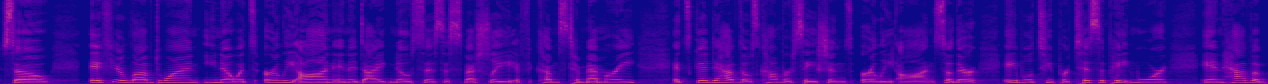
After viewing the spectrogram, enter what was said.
So if your loved one, you know, it's early on in a diagnosis, especially if it comes to memory, it's good to have those conversations early on so they're able to participate more and have a,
